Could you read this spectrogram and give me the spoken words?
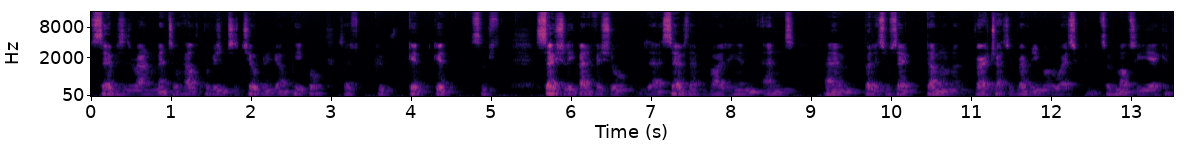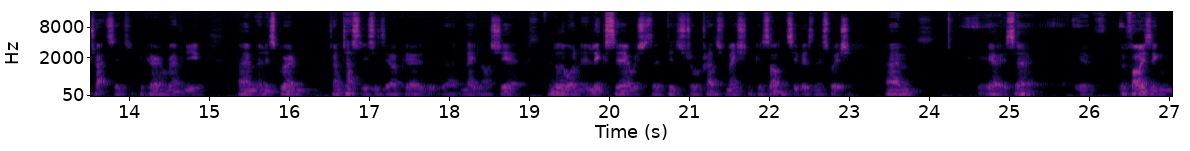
services around mental health provision to children and young people. So it's good, good, good sort of socially beneficial uh, service they're providing, and and um, but it's also done on a very attractive revenue model where it's sort of multi-year contracted recurring revenue, um, and it's grown fantastically since the IPO uh, late last year. Another one, Elixirr, which is a digital transformation consultancy business, which um, yeah, it's a advising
